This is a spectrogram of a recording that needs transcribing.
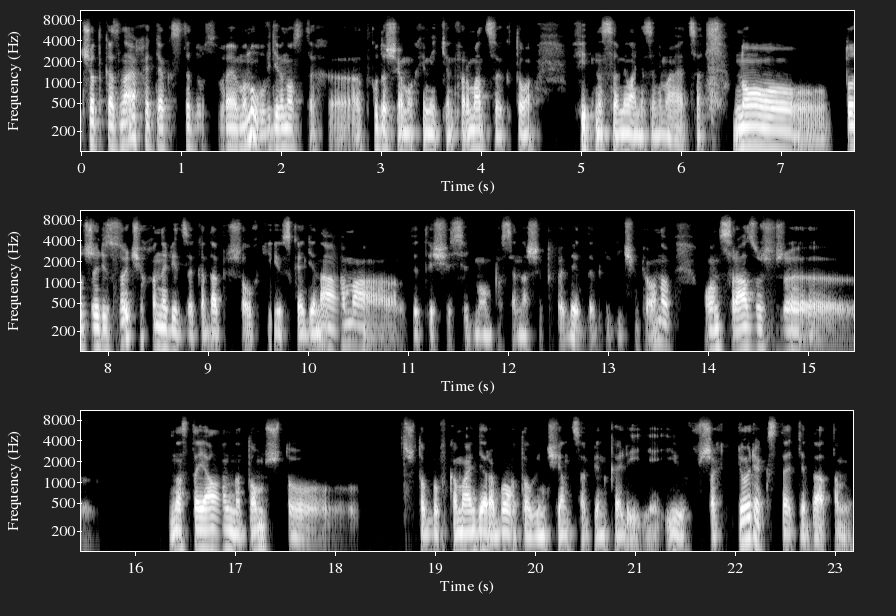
четко знаю, хотя к стыду своему, ну, в 90-х, э, откуда же я мог иметь информацию, кто фитнесом в Милане занимается. Но тот же Ризо Чеханалидзе, когда пришел в Киевское «Динамо» в 2007 после нашей победы в Лиге Чемпионов, он сразу же настоял на том, что чтобы в команде работал Винченцо Пинкалини. И в Шахтере, кстати, да, там,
